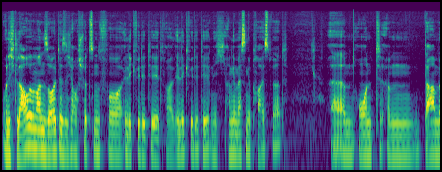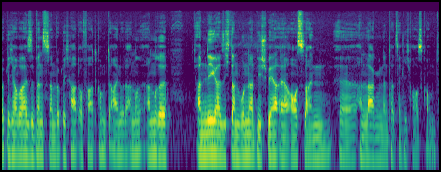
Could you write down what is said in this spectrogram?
Und ich glaube, man sollte sich auch schützen vor Illiquidität, weil Illiquidität nicht angemessen gepreist wird. Ähm, und ähm, da möglicherweise, wenn es dann wirklich hart auf hart kommt, der eine oder andere, Anleger sich dann wundert, wie schwer er aus seinen äh, Anlagen dann tatsächlich rauskommt.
